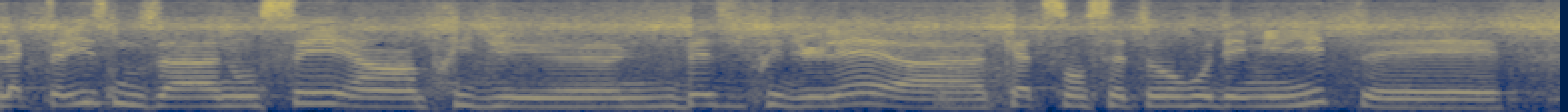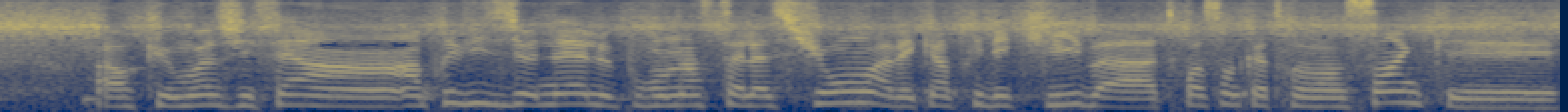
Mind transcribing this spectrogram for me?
Lactalis nous a annoncé un prix du, une baisse du prix du lait à 407 euros des millilitres, et, alors que moi j'ai fait un, prévisionnel pour mon installation avec un prix d'équilibre à 385. Et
